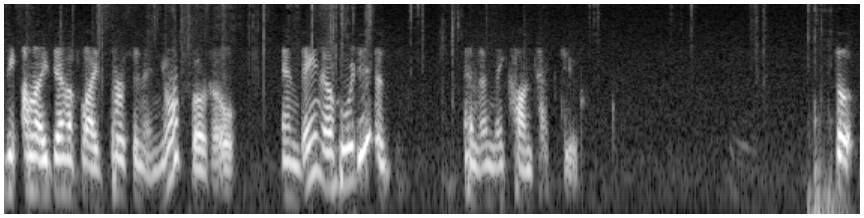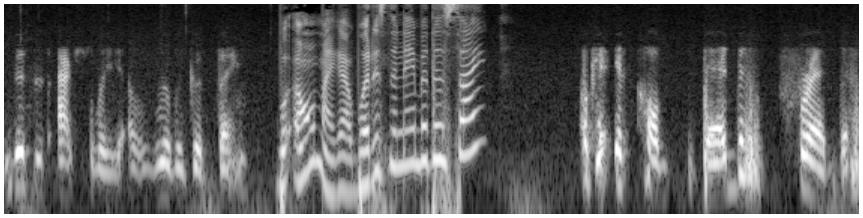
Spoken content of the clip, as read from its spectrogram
the unidentified person in your photo and they know who it is, and then they contact you. So this is actually a really good thing. Well, oh my God! What is the name of this site? Okay, it's called Dead Fred.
